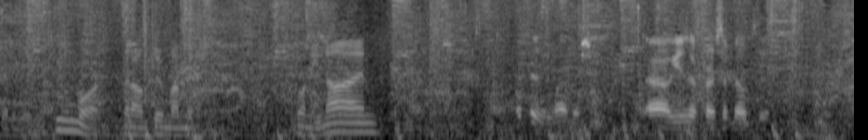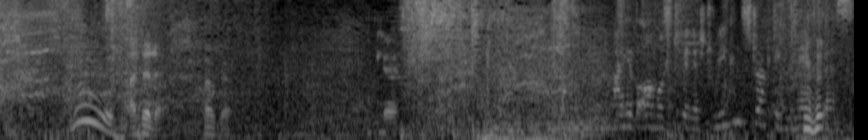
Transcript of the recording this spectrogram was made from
Gotta get two more, then I'll do my mission. 29. What is my mission? Oh, use the first ability. Woo! I did it. Okay. Okay. I have almost finished reconstructing the manifest.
